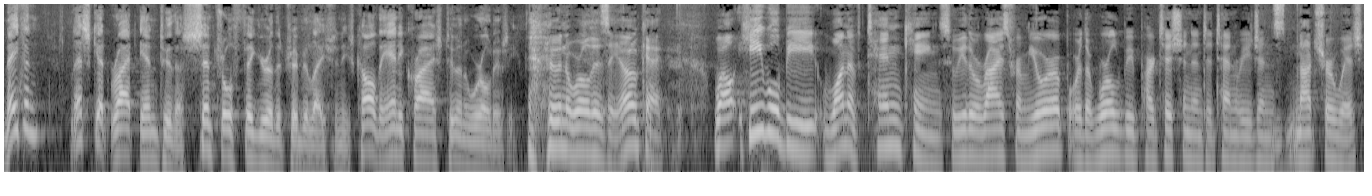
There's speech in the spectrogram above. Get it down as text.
Nathan, let's get right into the central figure of the tribulation. He's called the Antichrist. Who in the world is he? Who in the world is he? Okay. Well, he will be one of 10 kings who either rise from Europe or the world will be partitioned into 10 regions, not sure which.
